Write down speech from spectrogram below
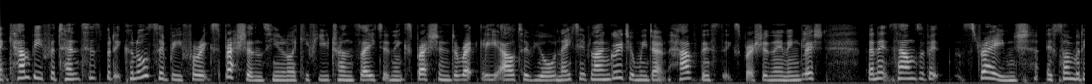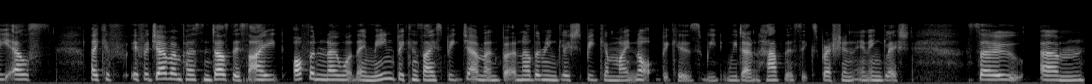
it can be for tenses, but it can also be for expressions. You know, like if you translate an expression directly out of your native language and we don't have this expression in English, then it sounds a bit strange. If somebody else, like if, if a German person does this, I often know what they mean because I speak German, but another English speaker might not because we, we don't have this expression in English. So um,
